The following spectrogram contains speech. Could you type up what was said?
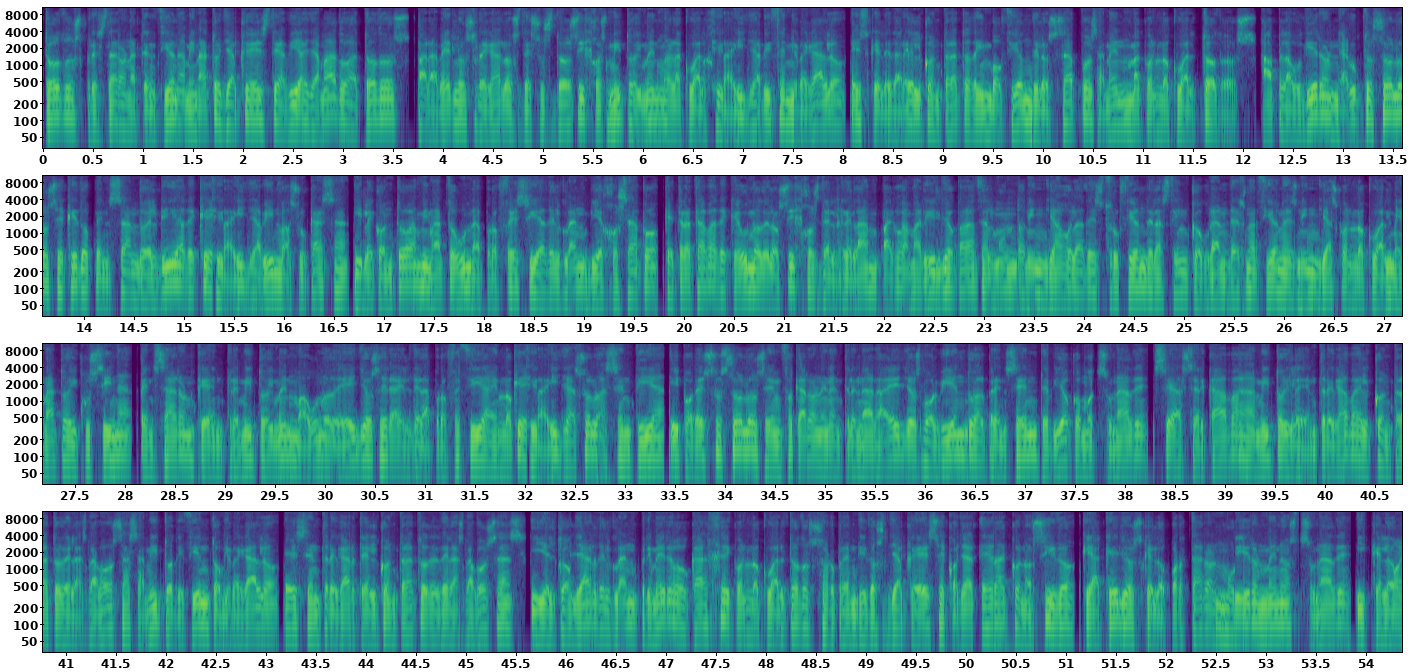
todos prestaron atención a Minato ya que este había llamado a todos para ver los regalos de sus dos hijos Mito y Menma la cual Jiraiya dice mi regalo es que le daré el contrato de invocación de los sapos a Menma con lo cual todos aplaudieron. Naruto solo se quedó pensando el día de que Jiraiya vino a su casa y le contó a Minato una profecía del gran viejo sapo que trataba de que uno de los hijos del relámpago amarillo paz al mundo ninja o la destrucción de las cinco grandes naciones ninjas con lo cual Minato y Kusina pensaron que entre Mito y Menma uno de ellos era el de la profecía en lo que Jiraiya solo asentía y por eso solo se enfocaron en entrenar a ellos. Volviendo al presente vio como Tsunade se acercaba a Mito y le entregaba el contrato de las babosas. A Mito diciendo mi regalo es entregarte el contrato de de las babosas y el collar del gran primero Okage con lo cual todos sorprendidos ya que ese collar era conocido que aquellos que lo portaron murieron menos Tsunade y que lo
